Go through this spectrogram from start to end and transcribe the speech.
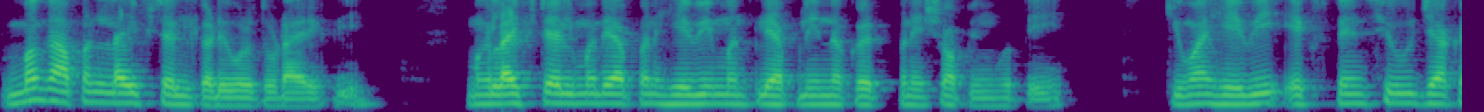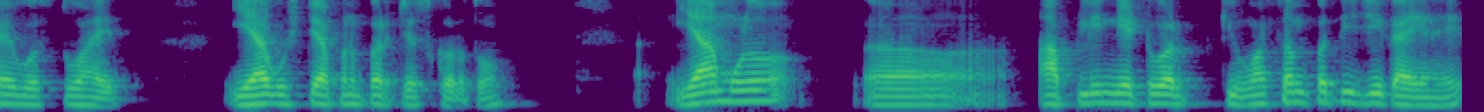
मग आपण लाईफस्टाईलकडे वळतो डायरेक्टली मग लाईफस्टाईलमध्ये आपण हेवी मंथली आपली नकळतपणे शॉपिंग होते. किंवा हेवी एक्सपेन्सिव्ह ज्या काही वस्तू आहेत या गोष्टी आपण परचेस करतो. यामुळं आपली नेटवर्क किंवा संपत्ती जी काही आहे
